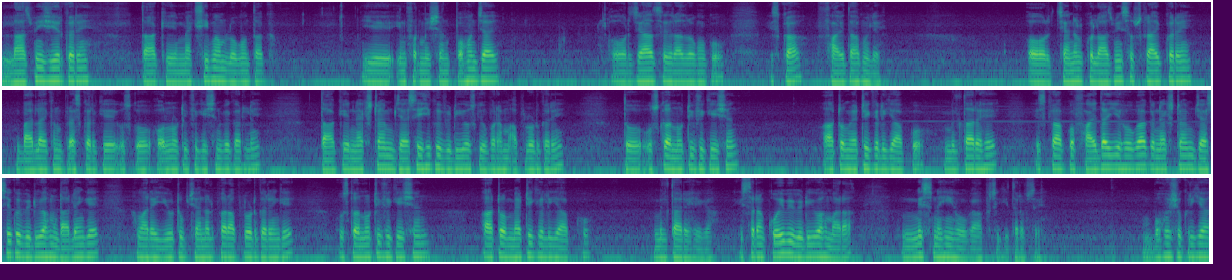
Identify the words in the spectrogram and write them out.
लाजमी शेयर करें ताकि मैक्सिमम लोगों तक ये इन्फॉर्मेशन पहुँच जाए और ज़्यादा से ज़्यादा लोगों को इसका फ़ायदा मिले। और चैनल को लाजमी सब्सक्राइब करें, बेल आइकन प्रेस करके उसको ऑल नोटिफिकेशन पे कर लें ताकि नेक्स्ट टाइम जैसे ही कोई वीडियो उसके ऊपर हम अपलोड करें तो उसका नोटिफिकेशन ऑटोमेटिकली आपको मिलता रहे। इसका आपको फ़ायदा ये होगा कि नेक्स्ट टाइम जैसे कोई वीडियो हम डालेंगे, हमारे यूट्यूब चैनल पर अपलोड करेंगे, उसका नोटिफिकेशन ऑटोमेटिकली आपको मिलता रहेगा। इस तरह कोई भी वीडियो हमारा मिस नहीं होगा आपकी तरफ़ से। बहुत शुक्रिया।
